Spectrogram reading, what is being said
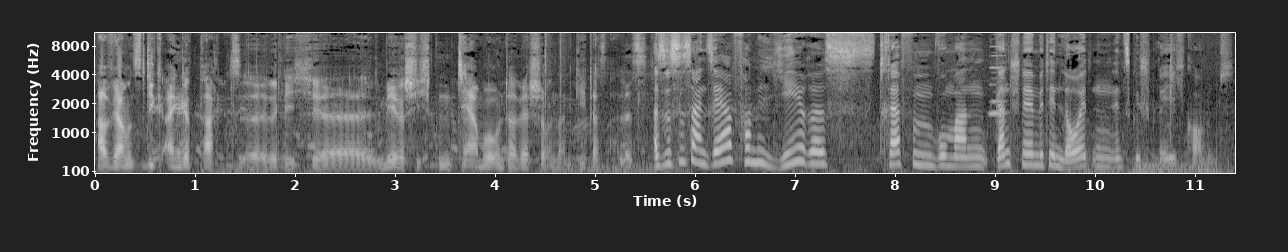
aber wir haben uns dick eingepackt, äh, wirklich äh, Meeresschichten, Thermounterwäsche und dann geht das alles. Also es ist ein sehr familiäres Treffen, wo man ganz schnell mit den Leuten ins Gespräch kommt.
